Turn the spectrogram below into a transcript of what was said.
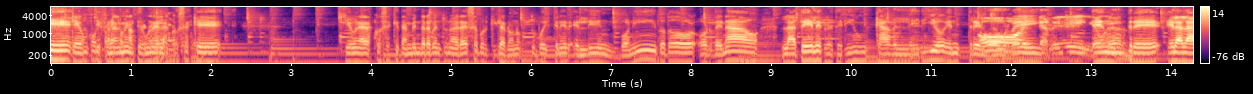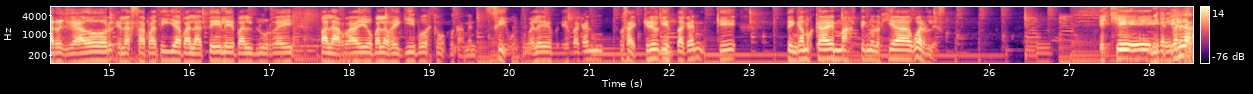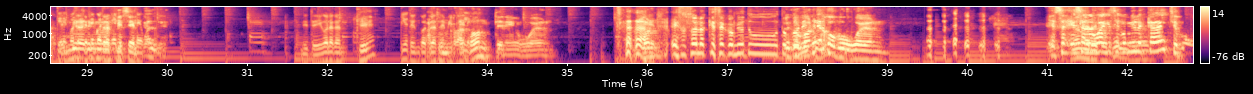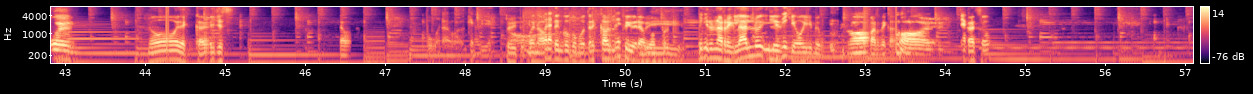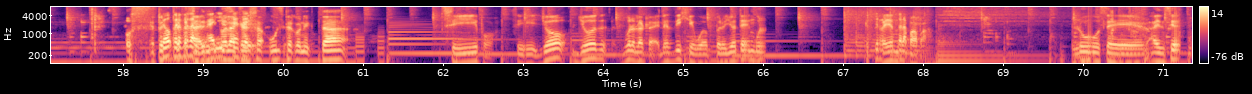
Que, Que un que finalmente una de las la cosas que que una de las cosas que también de repente uno agradece porque claro, no, tú podés tener el living bonito, todo ordenado, la tele, pero tenía un cablerío entre el ¡Ay, Blu-ray, entre el alargador, la zapatilla para la tele, para el Blu-ray, para la radio, para los equipos, es como, puta, men, sí, igual es, es bacán, o sea, creo que es bacán que tengamos cada vez más tecnología wireless. Es que Ni te digo es la que tengo. Ni te digo la cantidad ¿Qué? que tengo atrás de mi tele. ratón tenés, weón. Esos son los que se comió tu, tu Tu conejo. conejo, po, weón. Esa, es la weá que se comió el escabeche, po, weón. No, el escabeche es. La- Puta, weón, qué bien. Pero- Bueno, ahora tengo como tres cables de fibra, weón, vinieron a arreglarlo y les dije, oye, me No. un par de cables. Ay, ¿Qué acaso? O sea, Pero- pero quedó la hace- casa ultra conectada. Sí, po, sí. Yo, yo, bueno, la otra vez les dije, weón, pero yo tengo. Estoy rayando la papa. Luces, enciendo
